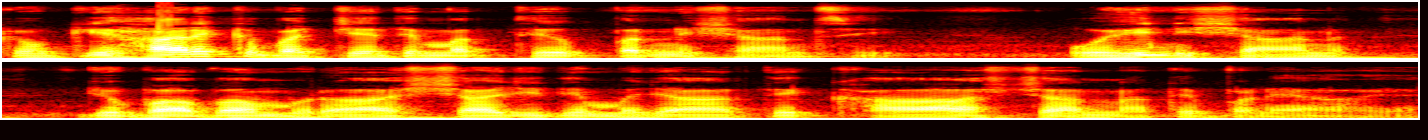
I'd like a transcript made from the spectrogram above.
ਕਿਉਂਕਿ ਹਰ ਇੱਕ ਬੱਚੇ ਤੇ ਮੱਥੇ ਉੱਪਰ ਨਿਸ਼ਾਨ ਸੀ। ਉਹੀ ਨਿਸ਼ਾਨ ਜੋ ਬਾਬਾ ਮੁਰਾਦ ਸ਼ਾਹ ਜੀ ਦੇ ਮਜ਼ਾਰ ਤੇ ਖਾਸ ਚਰਨਾਂ ਤੇ ਬਣਿਆ ਹੋਇਆ।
